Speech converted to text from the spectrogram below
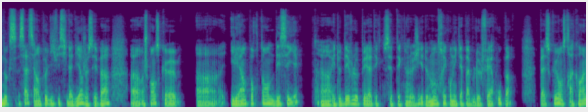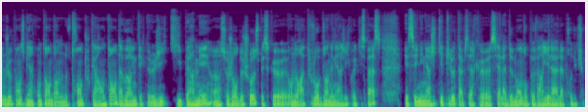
Donc ça, c'est un peu difficile à dire, je sais pas. Euh, je pense que euh, il est important d'essayer euh, et de développer la cette technologie et de montrer qu'on est capable de le faire ou pas. Parce qu'on sera quand même, je pense, bien content dans 30 ou 40 ans d'avoir une technologie qui permet euh, ce genre de choses, parce que euh, aura toujours besoin d'énergie, quoi qu'il se passe. Et c'est une énergie qui est pilotable, c'est-à-dire que c'est à la demande, on peut varier la, la production.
